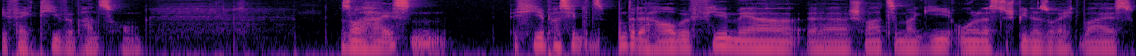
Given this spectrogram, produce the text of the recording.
effektive Panzerung. Soll heißen, hier passiert jetzt unter der Haube viel mehr äh, schwarze Magie, ohne dass der Spieler so recht weiß,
